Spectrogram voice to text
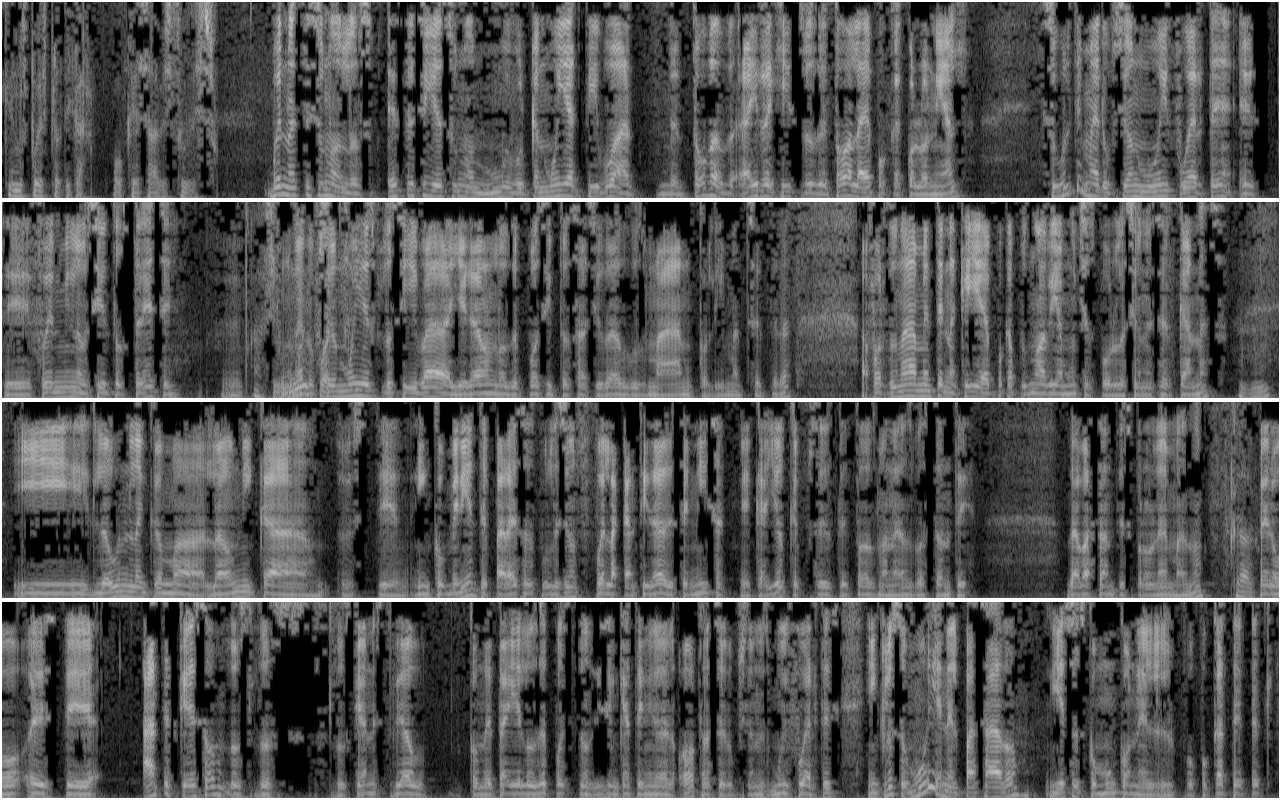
¿qué nos puedes platicar? ¿O qué sabes tú de eso? Bueno, este es uno de los, este sí es uno muy volcán muy activo, a- de toda, hay registros de toda la época colonial. Su última erupción muy fuerte, este, fue en 1913. Ah, fue una erupción fuerte. muy explosiva, llegaron los depósitos a Ciudad Guzmán, Colima, etcétera. Afortunadamente en aquella época pues no había muchas poblaciones cercanas y lo único, la única este, inconveniente para esas poblaciones fue la cantidad de ceniza que cayó, que pues es de todas maneras bastante da bastantes problemas, ¿no? Pero este antes que eso, los, los, los que han estudiado con detalle los depósitos nos dicen que ha tenido otras erupciones muy fuertes, incluso muy en el pasado, y eso es común con el Popocatépetl,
